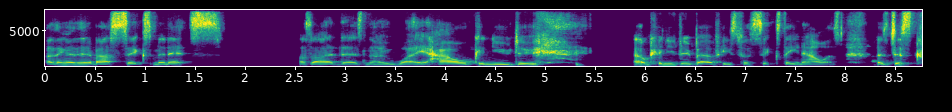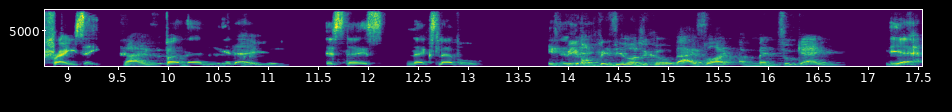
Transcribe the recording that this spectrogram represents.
I think I did about six minutes. I was like, there's no way. How can you do how can you do burpees for 16 hours? That's just crazy. That is but then, you know, crazy. it's this next level. It's beyond physiological. That is like a mental game. Yeah.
